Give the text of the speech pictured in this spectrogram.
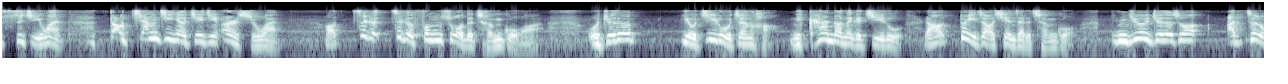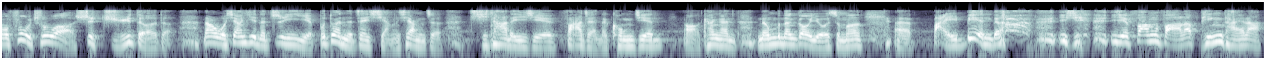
十几万到将近要接近二十万，哦，这个这个丰硕的成果啊，我觉得。有记录真好，你看到那个记录，然后对照现在的成果，你就会觉得说啊，这种付出啊是值得的。那我相信呢，志毅也不断的在想象着其他的一些发展的空间啊，看看能不能够有什么呃百变的 一些一些方法啦、平台啦，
